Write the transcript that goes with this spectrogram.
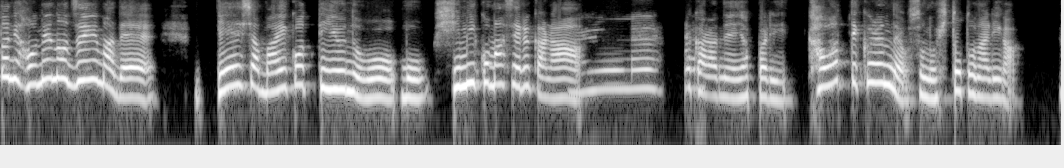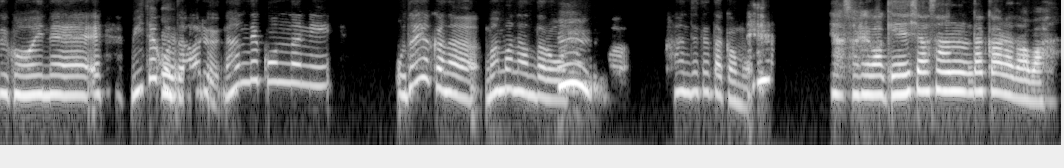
当に骨の髄まで芸者舞妓っていうのをもう染み込ませるから、だからね、やっぱり変わってくるんだよ、その人となりが。すごいね。え、見たことある？なんでこんなに穏やかなママなんだろうとうん。感じてたかも。いや、それは芸者さんだからだわ。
